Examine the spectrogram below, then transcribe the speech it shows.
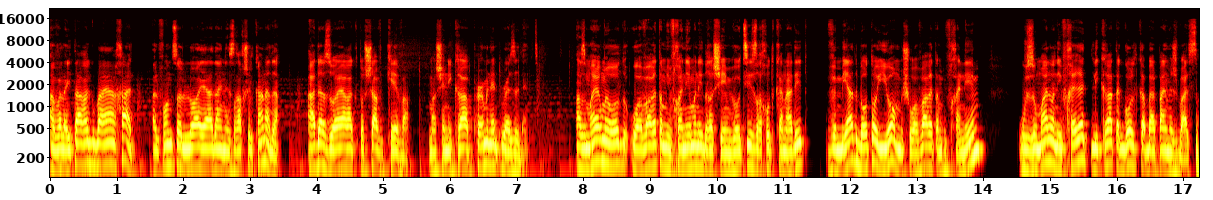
אבל הייתה רק בעיה אחת, אלפונסו לא היה עדיין אזרח של קנדה. עד אז הוא היה רק תושב קבע, מה שנקרא permanent resident. אז מהר מאוד הוא עבר את המבחנים הנדרשים והוציא אזרחות קנדית, ומיד באותו יום שהוא עבר את המבחנים, הוא זומן לנבחרת לקראת הגולדקאפ ב-2017.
